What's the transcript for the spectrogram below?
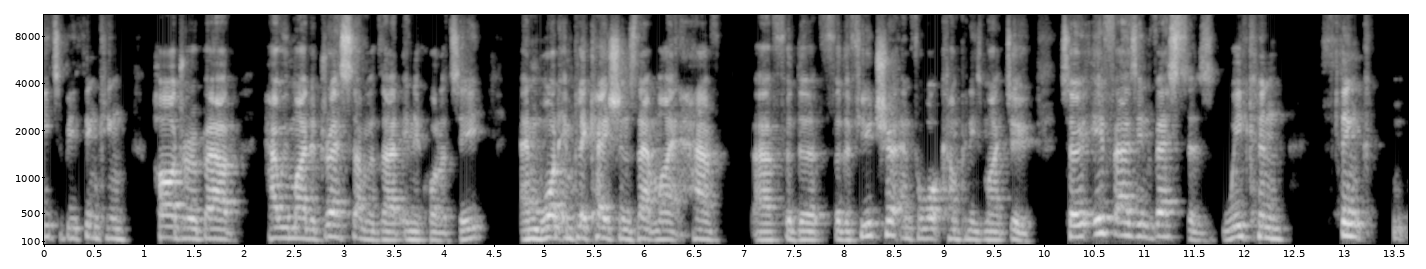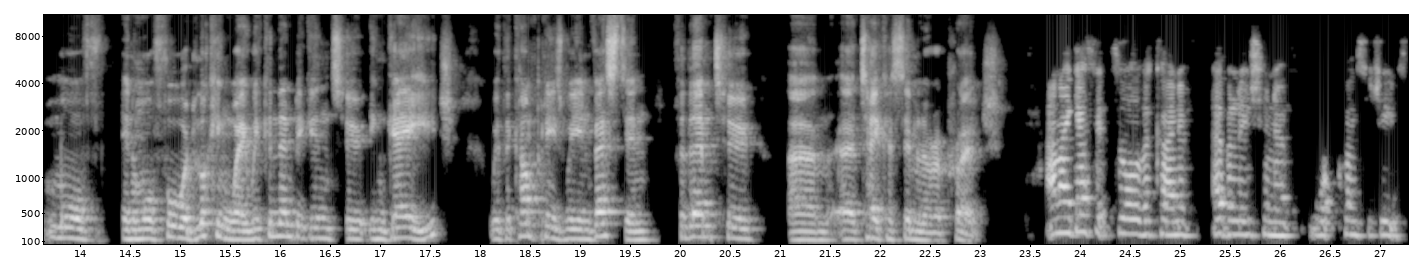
need to be thinking harder about how we might address some of that inequality and what implications that might have uh, for the for the future and for what companies might do. So if as investors we can think more in a more forward-looking way, we can then begin to engage with the companies we invest in for them to um, uh, take a similar approach. And I guess it's all the kind of evolution of what constitutes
